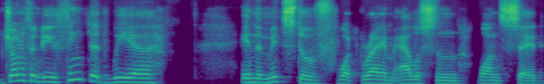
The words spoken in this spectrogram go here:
Jonathan, do you think that we are in the midst of what Graham Allison once said?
